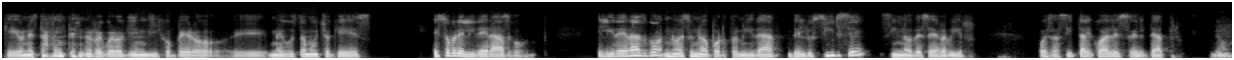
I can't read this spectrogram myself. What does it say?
que honestamente no recuerdo quién dijo, pero eh, me gusta mucho que es, es sobre liderazgo. El liderazgo no es una oportunidad de lucirse, sino de servir. Pues así tal cual es el teatro. ¿no?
